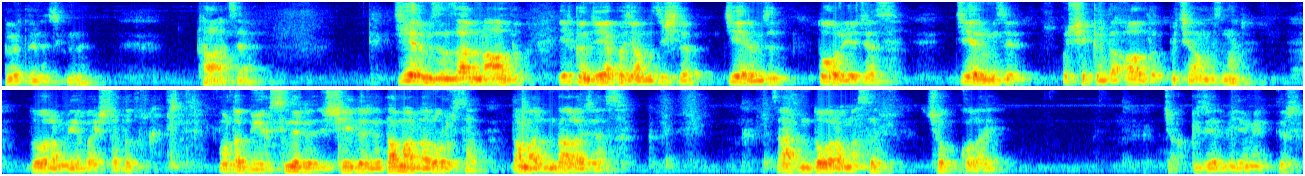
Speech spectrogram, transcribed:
Gördüğünüz gibi taze. Ciğerimizin zarını aldık. İlk önce yapacağımız işlem ciğerimizi doğrayacağız. Ciğerimizi bu şekilde aldık bıçağımızla doğramaya başladık. Burada büyük sinirli şeyleri, damarlar olursa damarını da alacağız. Zaten doğraması çok kolay. Çok güzel bir yemektir.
